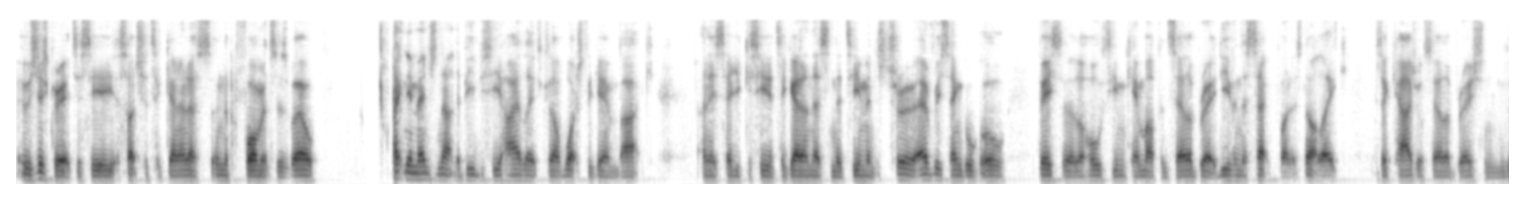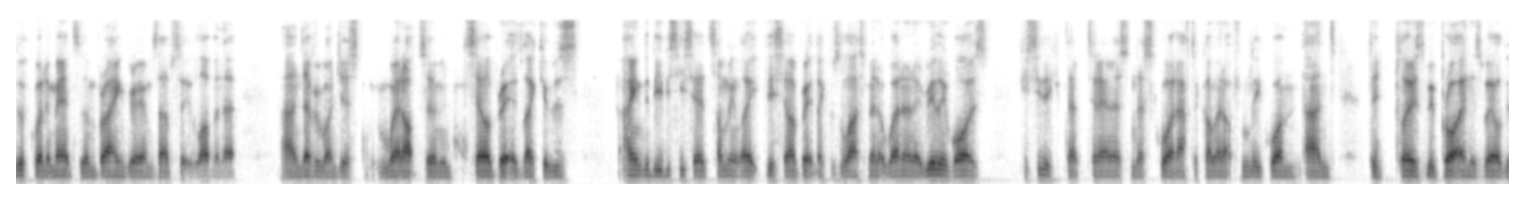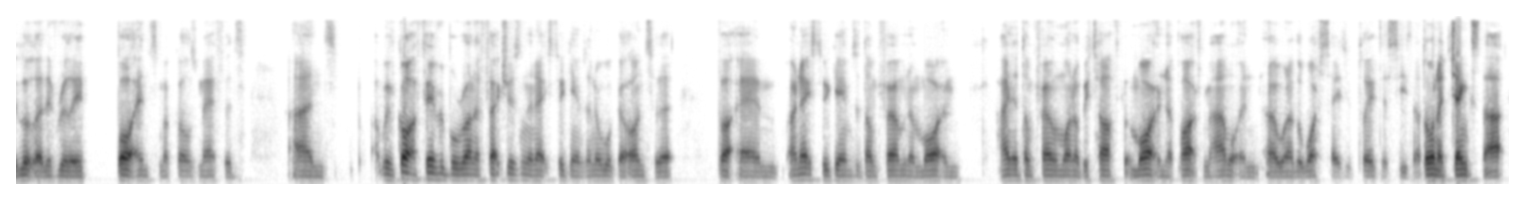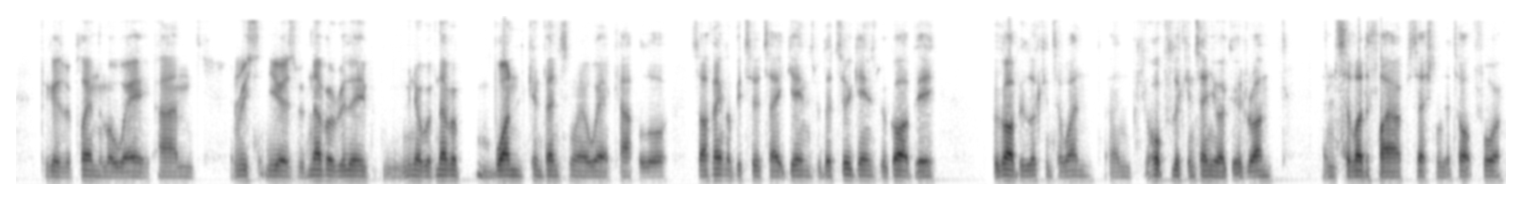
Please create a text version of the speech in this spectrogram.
it was just great to see such a togetherness in the performance as well. I think they mentioned that in the BBC highlights because I watched the game back, and they said you could see the togetherness in the team, and it's true. Every single goal, basically, the whole team came up and celebrated. Even the second one, it's not like it's a casual celebration. Look what it meant to them. Brian Graham's absolutely loving it, and everyone just went up to him and celebrated like it was. I think the BBC said something like they celebrated like it was a last minute win, and it really was. You can see the togetherness in the squad after coming up from League One, and the players that we brought in as well. They look like they've really bought into McCall's methods. And we've got a favourable run of fixtures in the next two games. I know we'll get onto it, but um, our next two games are Dunfermline and Morton. I think the Dunfermline one will be tough, but Morton, apart from Hamilton, are one of the worst sides we've played this season. I don't want to jinx that because we're playing them away, and in recent years. We've never really, you know, we've never won convincingly away at Cappielow. So I think there'll be two tight games. But the two games we've got to be, we've got to be looking to win and hopefully continue a good run and solidify our position in the top four.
